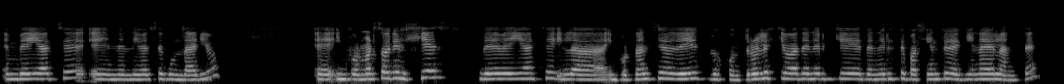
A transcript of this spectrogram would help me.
en VIH en el nivel secundario, eh, informar sobre el GES de VIH y la importancia de los controles que va a tener que tener este paciente de aquí en adelante.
